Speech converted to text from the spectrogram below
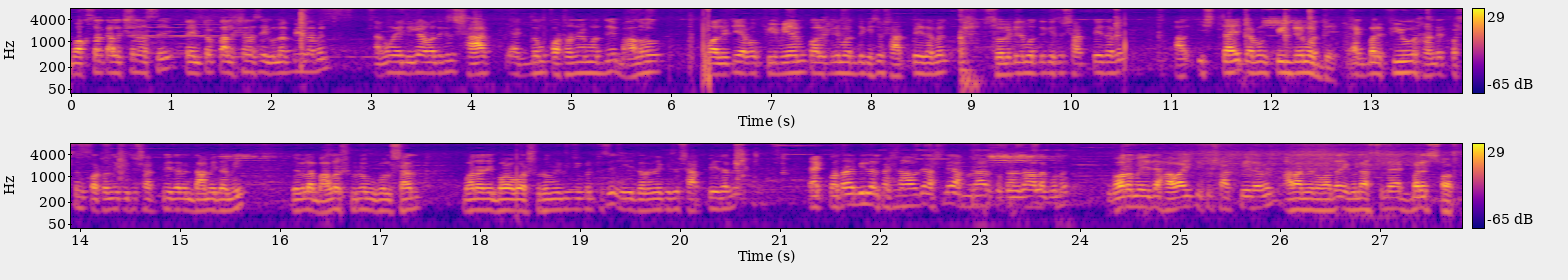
বক্সার কালেকশন আছে টপ কালেকশন আছে, এগুলো পেয়ে যাবেন। এবং এইদিকে আমাদের কিছু শার্ট একদম কটনের মধ্যে ভালো কোয়ালিটি এবং প্রিমিয়াম কোয়ালিটির মধ্যে কিছু শার্ট পেয়ে যাবেন সলিডের মধ্যে কিছু শার্ট পেয়ে যাবেন, আর স্টাইপ এবং প্রিন্টের মধ্যে একবার পিওর হান্ড্রেড পার্সেন্ট কটনের কিছু শার্ট পেয়ে যাবেন, দামি দামি। যেগুলো ভালো শোরুম গুলশান, বনানি বড় বড় শোরুমে বিক্রি করতেছে, এই ধরনের কিছু শার্ট পেয়ে যাবেন। এক কথায় বিল্লাল ফ্যাশন হাউসে আসলে আপনারা আর কোথাও যাওয়া লাগবে না। গরমে যে হাওয়াই কিছু শার্ট পেয়ে যাবেন, আরামের ওয়াদা, এগুলো আসলে একবারে সফট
